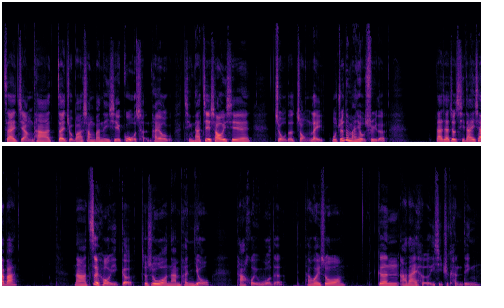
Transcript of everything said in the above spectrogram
在讲他在酒吧上班的一些过程，还有请他介绍一些酒的种类，我觉得蛮有趣的，大家就期待一下吧。那最后一个就是我男朋友。他回我的，他会说跟阿呆和一起去垦丁。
